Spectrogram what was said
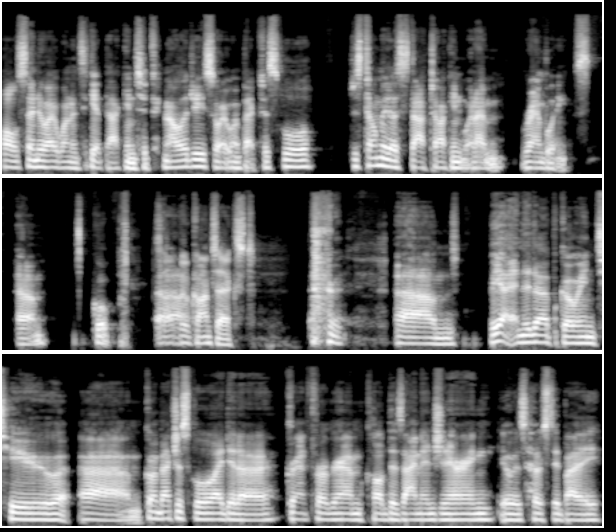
Also knew I wanted to get back into technology. So I went back to school. Just tell me to stop talking when I'm rambling. Um, cool. Uh, good context. um, but yeah, ended up going to, um, going back to school. I did a grant program called design engineering. It was hosted by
